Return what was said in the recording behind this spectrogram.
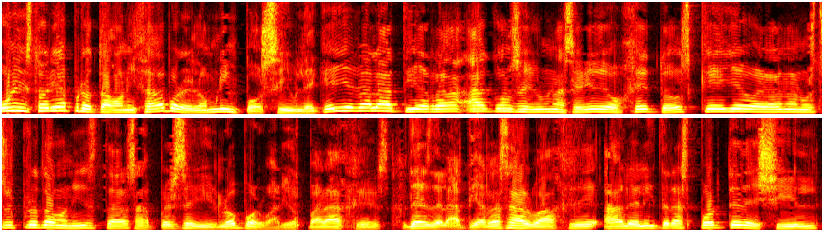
Una historia protagonizada por el hombre imposible que llega a la Tierra a conseguir una serie de objetos que llevarán a nuestros protagonistas a perseguirlo por varios parajes, desde la Tierra salvaje al transporte de Shield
